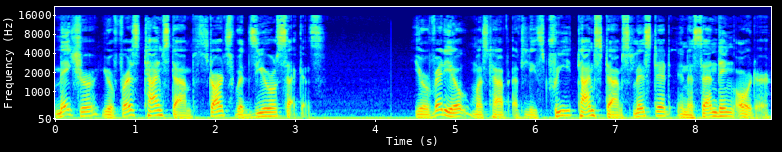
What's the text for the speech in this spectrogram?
Make sure your first timestamp starts with 0 seconds. Your video must have at least 3 timestamps listed in ascending order.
